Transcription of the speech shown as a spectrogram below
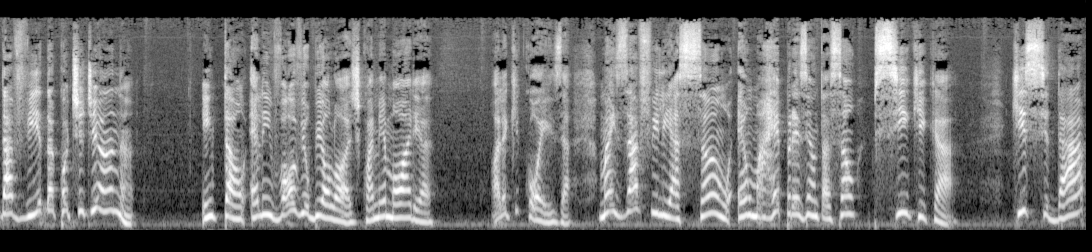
da vida cotidiana. Então, ela envolve o biológico, a memória. Olha que coisa. Mas a filiação é uma representação psíquica que se dá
